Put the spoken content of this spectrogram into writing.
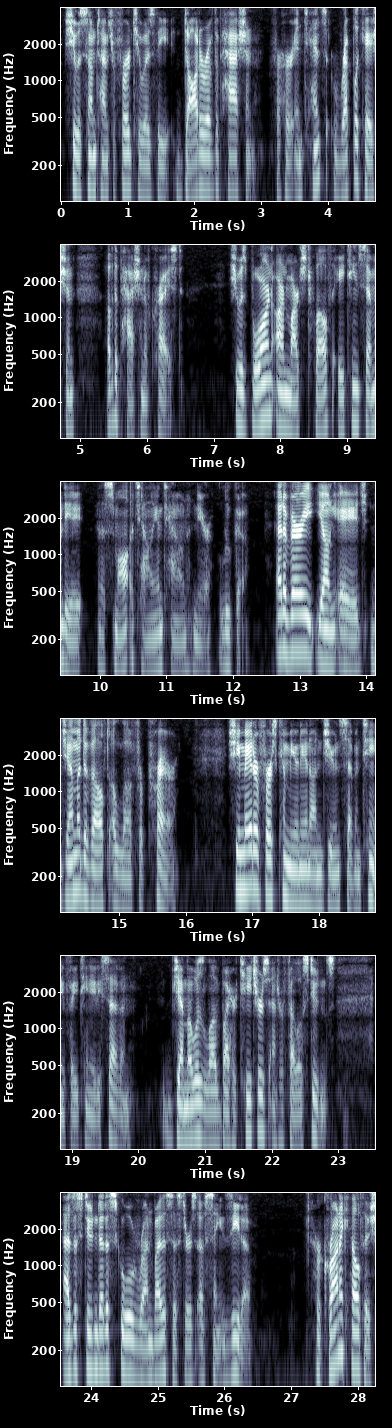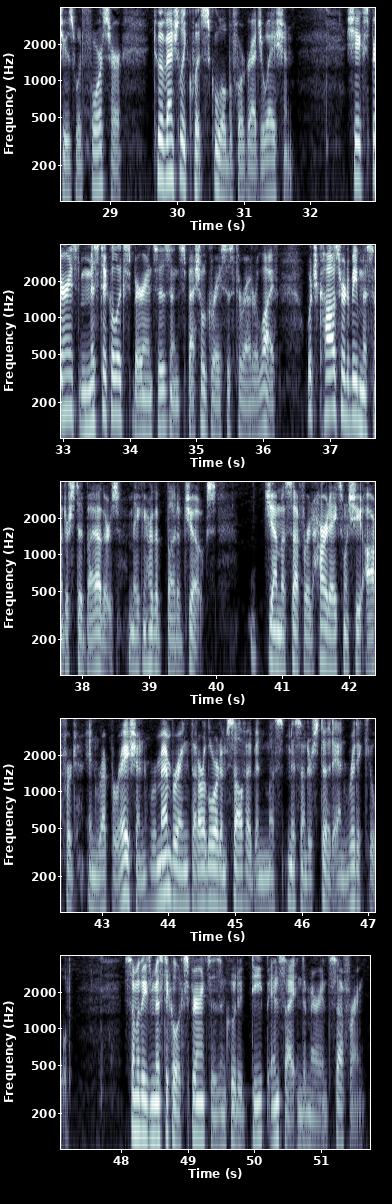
She was sometimes referred to as the Daughter of the Passion for her intense replication of the Passion of Christ. She was born on March 12, 1878, in a small Italian town near Lucca. At a very young age, Gemma developed a love for prayer. She made her first communion on June 17, 1887. Gemma was loved by her teachers and her fellow students. As a student at a school run by the Sisters of St. Zita, her chronic health issues would force her to eventually quit school before graduation. She experienced mystical experiences and special graces throughout her life, which caused her to be misunderstood by others, making her the butt of jokes. Gemma suffered heartaches when she offered in reparation, remembering that our Lord himself had been mis- misunderstood and ridiculed. Some of these mystical experiences included deep insight into Marian's suffering.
